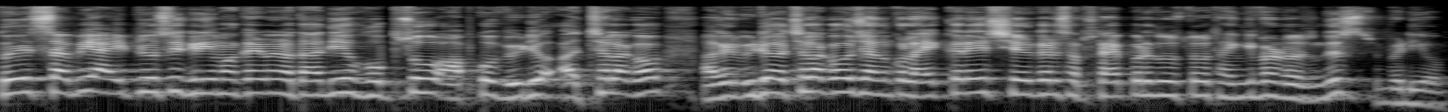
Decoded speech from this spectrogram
तो ये सभी आईपीओ की ग्रे मार्केट मैंने बता दिए होप सो आपको वीडियो अच्छा लगा हो। अगर वीडियो अच्छा लगाओ चैनल को लाइक करें शेयर करें सब्सक्राइब करें दोस्तों। Thank you for watching this video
